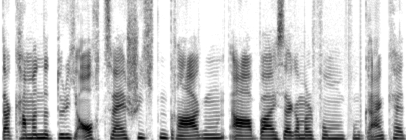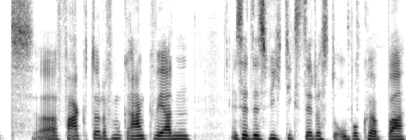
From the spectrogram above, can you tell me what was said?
Da kann man natürlich auch zwei Schichten tragen, aber ich sage mal vom, vom Krankheitsfaktor oder vom Krankwerden ist ja das Wichtigste, dass der Oberkörper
